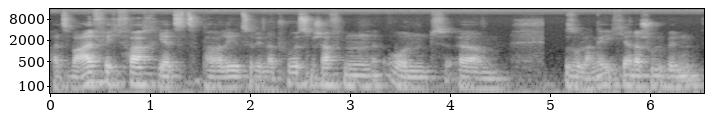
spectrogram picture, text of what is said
als Wahlpflichtfach, jetzt parallel zu den Naturwissenschaften. Und ähm, solange ich hier an der Schule bin,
